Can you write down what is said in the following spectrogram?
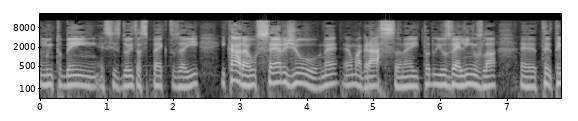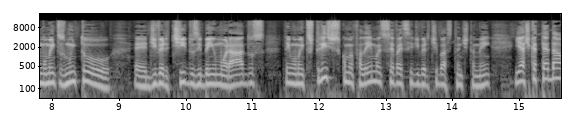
muito bem esses dois aspectos aí. E, cara, o Sérgio, né, é uma graça, né? E, todo, e os velhinhos lá. É, tem, momentos muito é, divertidos e bem-humorados. Tem momentos tristes, como eu falei, mas você vai se divertir bastante também. E acho que até dá,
